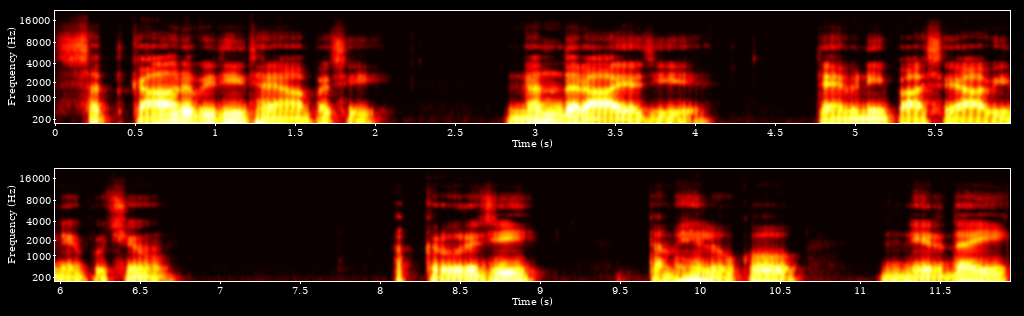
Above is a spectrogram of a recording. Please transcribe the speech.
સત્કાર વિધિ થયા પછી નંદરાયજીએ તેમની પાસે આવીને પૂછ્યું, અક્રૂરજી, તમે લોકો નિર્દયી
